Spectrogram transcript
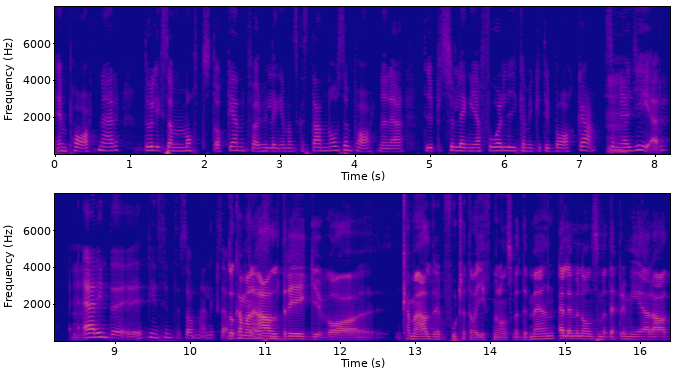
en partner, då liksom måttstocken för hur länge man ska stanna hos en partner är typ så länge jag får lika mycket tillbaka som Mm. jag ger. Mm. Är det inte, finns det inte sådana liksom? Då kan man aldrig vara kan man aldrig fortsätta vara gift med någon som är dement eller med någon som är deprimerad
